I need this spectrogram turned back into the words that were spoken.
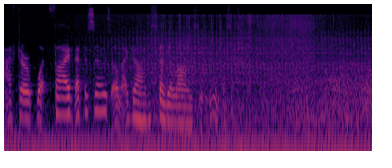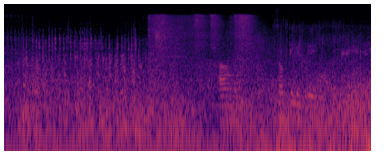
After what, five episodes? Oh my god, this is gonna be a long? Um, something is being created.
